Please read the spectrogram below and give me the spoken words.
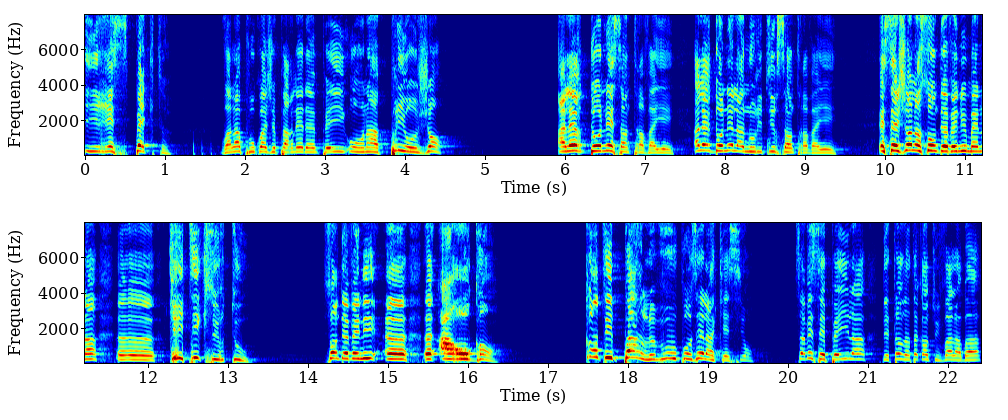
Il respecte. Voilà pourquoi je parlais d'un pays où on a appris aux gens à leur donner sans travailler, à leur donner la nourriture sans travailler. Et ces gens-là sont devenus maintenant euh, critiques surtout. Sont devenus euh, euh, arrogants. Quand ils parlent, vous vous posez la question. Vous savez, ces pays-là, de temps en temps, quand tu vas là-bas,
